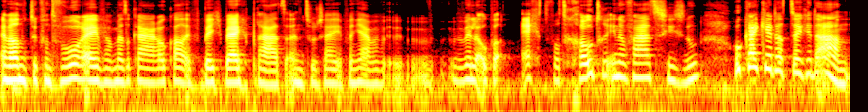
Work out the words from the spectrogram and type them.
En we hadden natuurlijk van tevoren even met elkaar ook al even een beetje bijgepraat. En toen zei je van ja, we, willen ook wel echt wat grotere innovaties doen. Hoe kijk jij dat tegenaan?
